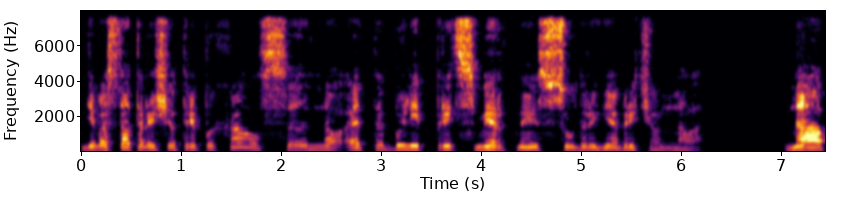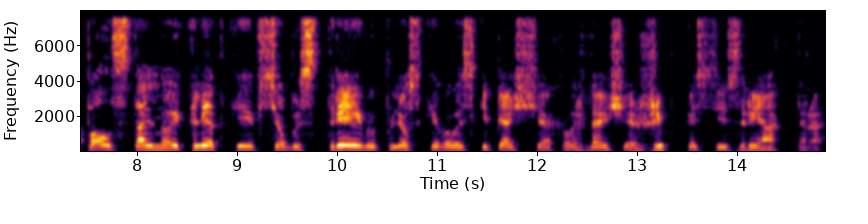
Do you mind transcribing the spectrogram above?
Девастатор еще трепыхался, но это были предсмертные судороги обреченного. На пол стальной клетки все быстрее выплескивалась кипящая охлаждающая жидкость из реактора.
